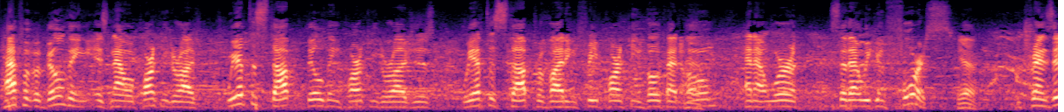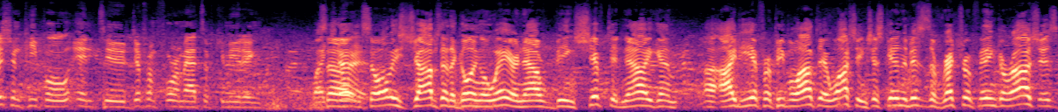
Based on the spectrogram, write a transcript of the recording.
half of a building is now a parking garage. We have to stop building parking garages. We have to stop providing free parking both at home and at work, so that we can force Yeah. transition people into different formats of commuting. Like So, so all these jobs that are going away are now being shifted. Now, you again, uh, idea for people out there watching: just get in the business of retrofitting garages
